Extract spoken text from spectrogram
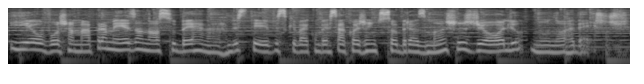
E eu vou chamar para mesa nosso Bernardo Esteves, que vai conversar com a gente sobre as manchas de óleo no Nordeste.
